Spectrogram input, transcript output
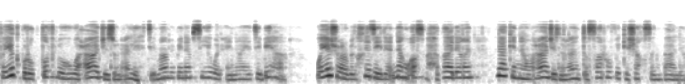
فيكبر الطفل وهو عاجز عن الاهتمام بنفسه والعناية بها، ويشعر بالخزي لأنه أصبح بالغًا لكنه عاجز عن التصرف كشخص بالغ.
